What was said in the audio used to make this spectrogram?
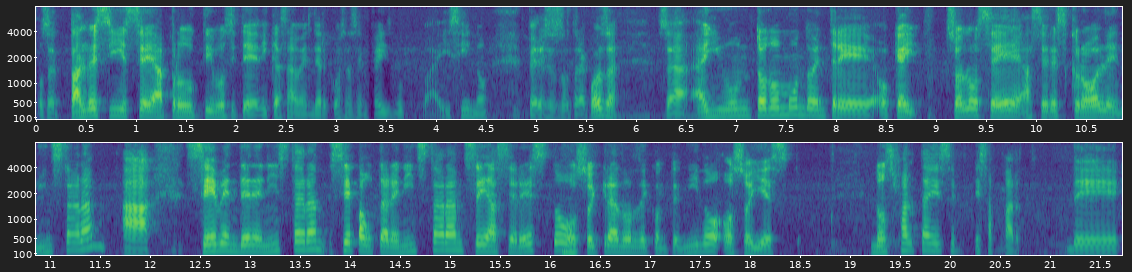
O sea, tal vez sí sea productivo si te dedicas a vender cosas en Facebook, ahí sí, ¿no? Pero eso es otra cosa. O sea, hay un todo un mundo entre, ok, solo sé hacer scroll en Instagram, a sé vender en Instagram, sé pautar en Instagram, sé hacer esto, o soy creador de contenido, o soy esto. Nos falta ese, esa parte de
